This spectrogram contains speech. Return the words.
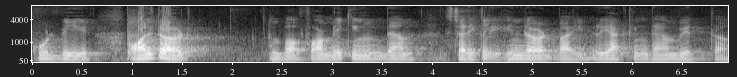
could be altered for making them sterically hindered by reacting them with uh,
